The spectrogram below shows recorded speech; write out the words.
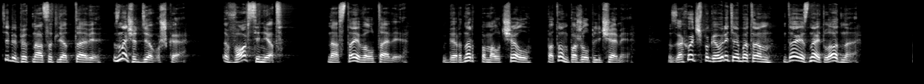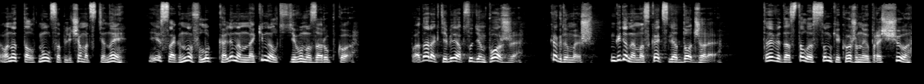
«Тебе 15 лет, Тави. Значит, девушка». «Вовсе нет», — настаивал Тави. Бернард помолчал, потом пожал плечами. «Захочешь поговорить об этом? Дай знать, ладно?» Он оттолкнулся плечом от стены, и, согнув лук коленом, накинул тетиву на зарубку. «Подарок тебе обсудим позже. Как думаешь, где нам искать след Доджера?» Тави достал из сумки кожаную прощу,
